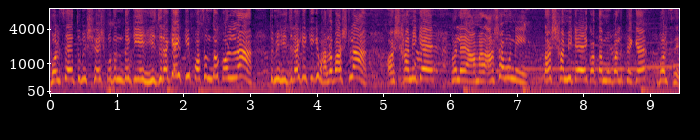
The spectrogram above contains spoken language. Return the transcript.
বলছে, তুমি শেষ পর্যন্ত কি হিজড়াকে কি পছন্দ করলা? তুমি হিজড়াকে কি কি ভালোবাসলা? আর স্বামীকে হলে আমার আশামণি, তার স্বামীকে এই কথা মোবাইল থেকে বলছে।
